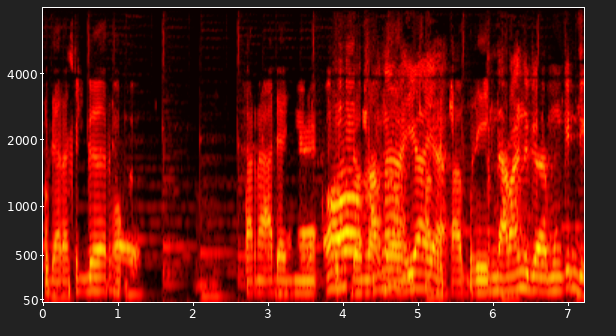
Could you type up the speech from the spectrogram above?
udara segar. Oh. karena adanya Oh, lockdown- karena lockdown iya, iya. pabrik-pabrik. kendaraan juga mungkin di,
